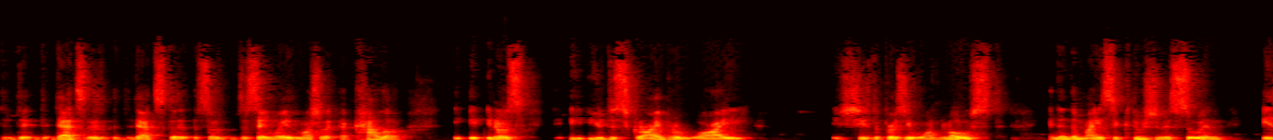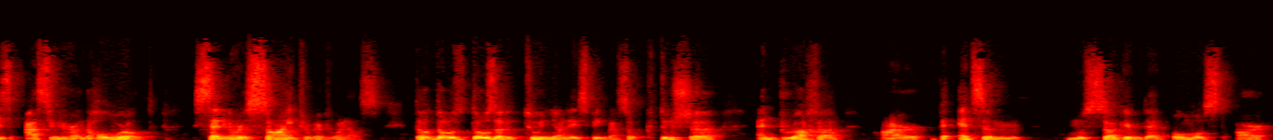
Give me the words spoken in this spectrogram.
that's that's the so the same way Masha Akala, you know, you describe her why she's the person you want most, and then the Ma'aseh Kedushin Esuin is asking her on the whole world, setting her aside from everyone else. Those those are the two in they speak about. So Kedusha and Bracha are be'etzem musagim that almost are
